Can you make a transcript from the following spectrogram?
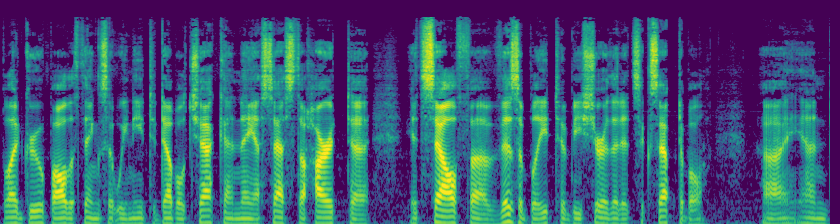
blood group, all the things that we need to double check, and they assess the heart uh, itself uh, visibly to be sure that it's acceptable. Uh, and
